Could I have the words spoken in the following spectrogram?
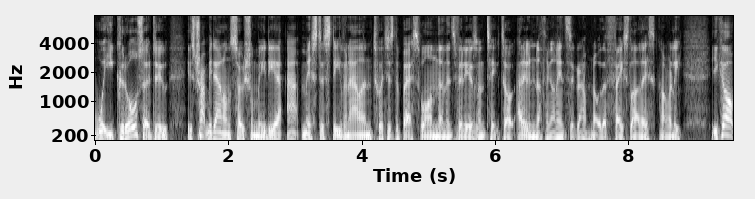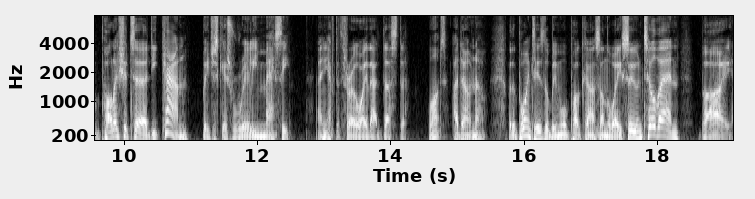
what you could also do is track me down on social media at Mr. Stephen Allen. Twitter's the best one. Then there's videos on TikTok. I do nothing on Instagram. Not with a face like this. Can't really. You can't polish a turd. You can, but it just gets really messy, and you have to throw away that duster. What? I don't know. But the point is, there'll be more podcasts on the way soon. Till then, bye.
